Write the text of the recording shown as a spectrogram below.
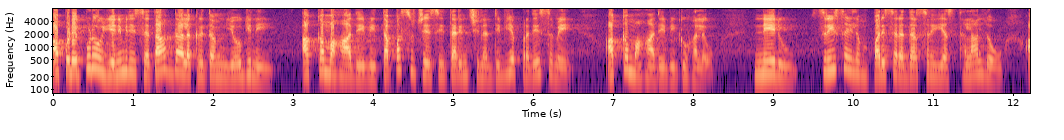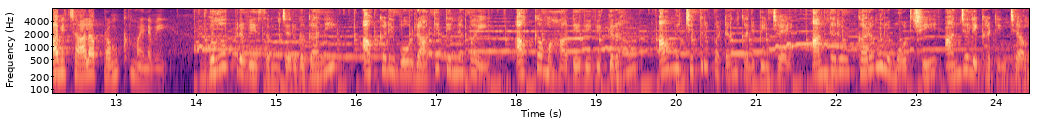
అప్పుడెప్పుడో ఎనిమిది శతాబ్దాల క్రితం యోగిని అక్క మహాదేవి తపస్సు చేసి తరించిన దివ్య ప్రదేశమే అక్క మహాదేవి గుహలు. నేడు శ్రీశైలం పరిసర దర్శనీయ స్థలాల్లో అవి చాలా ప్రముఖమైనవి. గుహ ప్రవేశం జరగగానే అక్కడి ఓ రాతి తిన్నెపై అక్క మహాదేవి విగ్రహం ఆమె చిత్రపటం కనిపించాయి. అందరూ కరములు మోడ్చి అంజలి ఘటించాం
